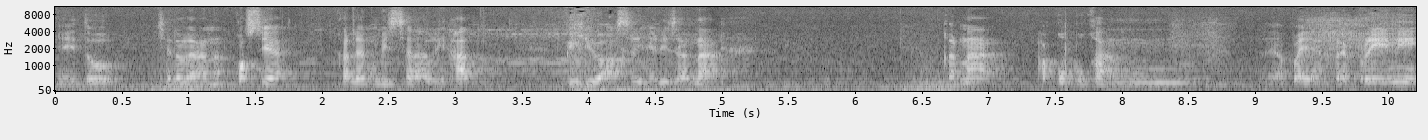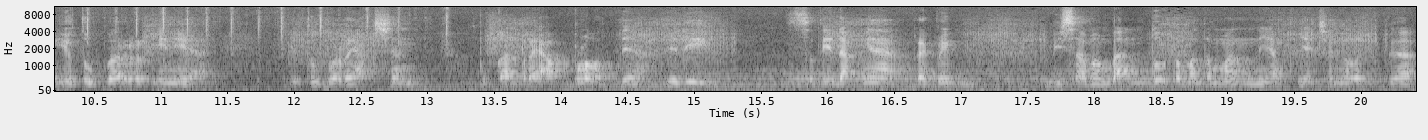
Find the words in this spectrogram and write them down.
yaitu channelnya anak kos ya. Kalian bisa lihat video aslinya di sana. Karena aku bukan apa ya repri ini youtuber ini ya. Youtuber reaction bukan reupload ya. Jadi setidaknya repri bisa membantu teman-teman yang punya channel juga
